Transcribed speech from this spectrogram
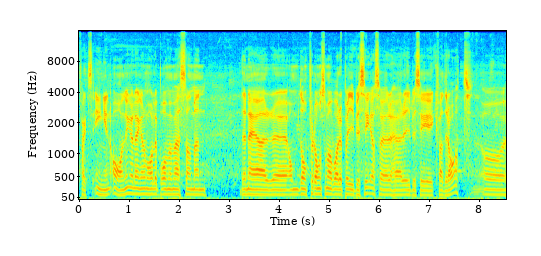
faktiskt ingen aning hur länge de håller på med mässan men den är, eh, om de, för de som har varit på IBC så är det här IBC i kvadrat. Och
